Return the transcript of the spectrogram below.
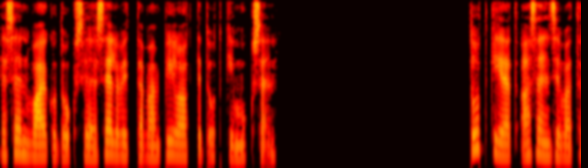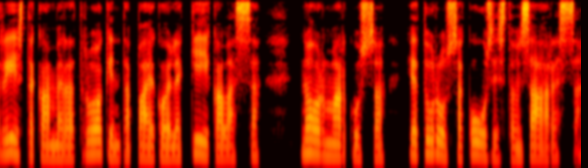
ja sen vaikutuksia selvittävän pilottitutkimuksen. Tutkijat asensivat riistakamerat ruokintapaikoille Kiikalassa, Noormarkussa ja Turussa Kuusiston saaressa.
